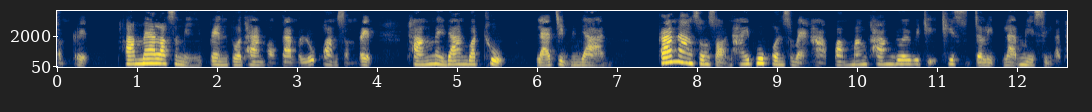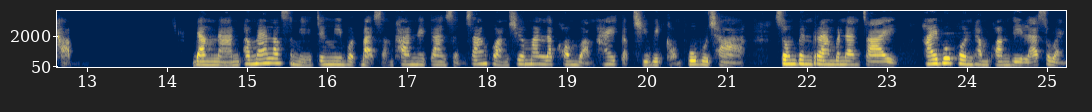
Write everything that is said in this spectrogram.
สำเร็จ พระแม่ลักษมีเป็นตัวแทนของการบรรลุความสำเร็จ ทั้งในด้านวัตถุและจิตวิญญาณ พระนางทรงสอนให้ผู้คนแสวงหาความมั่งคั่งด้วยวิถีที่สุจริตและมีศีลธรรม ดังนั้นพระแม่ลักษมีจึงมีบทบาทสำคัญในการเสริมสร้างความเชื่อมั่นและความหวังให้กับชีวิตของผู้บูชา ทรงเป็นแรงบันดาลใจ ให้ผู้คนทำความดีและแสวง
